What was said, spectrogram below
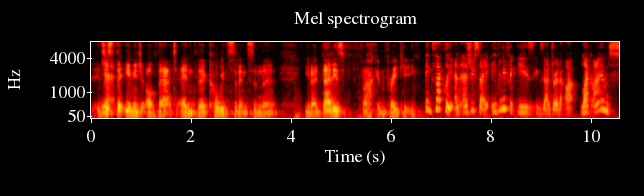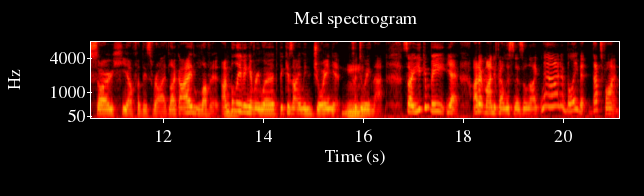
It's yeah. Just the image of that and the coincidence and the, you know, that is fucking freaky. Exactly. And as you say, even if it is exaggerated, I, like I am so here for this ride. Like I love it. I'm mm. believing every word because I'm enjoying it for mm. doing that. So you can be, yeah, I don't mind if our listeners are like, no, I don't believe it. That's fine.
